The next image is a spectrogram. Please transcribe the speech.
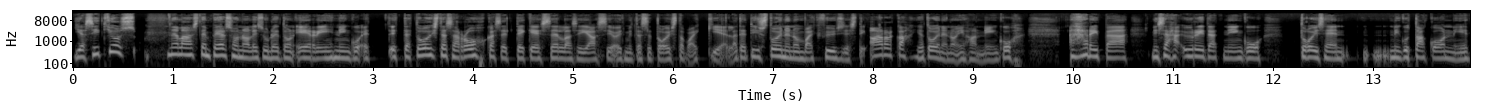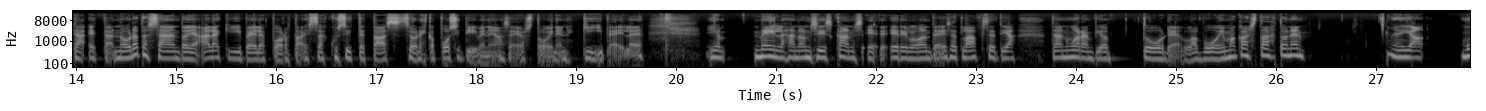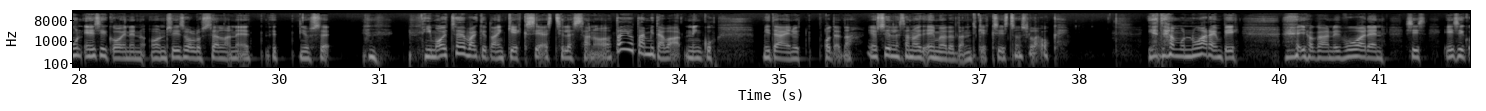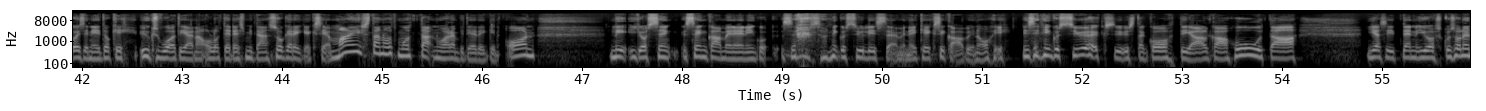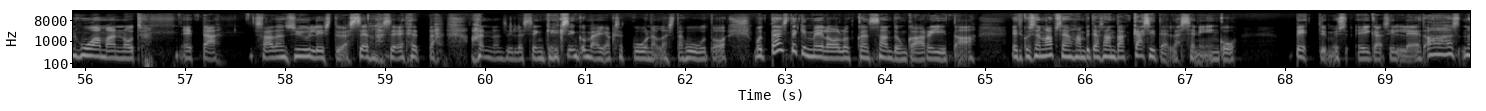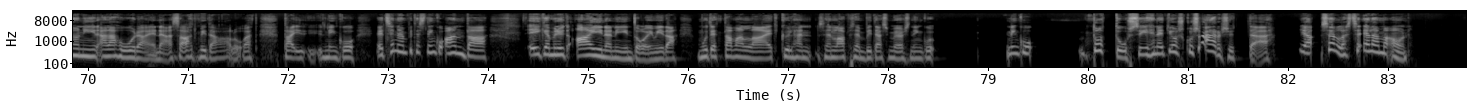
Ja sitten jos ne lasten persoonallisuudet on eri, niin kuin, että toista sä rohkaiset tekemään sellaisia asioita, mitä se toista vaikka kiellät. Että jos toinen on vaikka fyysisesti arka ja toinen on ihan niin kuin ääripää, niin sähän yrität niin kuin toiseen niin kuin takoon niitä, että noudata sääntöjä, älä kiipeile portaissa, kun sitten taas se on ehkä positiivinen asia, jos toinen kiipeilee. Ja meillähän on siis kans e- eriluonteiset lapset ja tämä nuorempi on todella voimakas tahtoinen. Ja mun esikoinen on siis ollut sellainen, että, että jos se himoitsee vaikka jotain keksiä ja sille sanoo, tai jotain mitä, vaan, niin kuin, mitä ei nyt oteta. Jos sille sanoo, että ei me oteta nyt keksiä, se on sillä okei. Okay ja tämä mun nuorempi, joka on nyt vuoden, siis esikoisen ei toki yksivuotiaana ollut edes mitään sokerikeksiä maistanut, mutta nuorempi tietenkin on. Niin jos sen, senkaan menee niin kuin, se, se on niin kuin sylissä ja menee keksikaapin ohi, niin se niin kuin syöksyy sitä kohti ja alkaa huutaa. Ja sitten joskus olen huomannut, että saatan syyllistyä sellaiseen, että annan sille sen keksin, kun mä en jaksa kuunnella sitä huutoa. Mutta tästäkin meillä on ollut myös Santunkaan riitaa, että kun sen lapsenhan pitäisi antaa käsitellä se niin kuin – pettymys, eikä silleen, että ah, no niin, älä huuda enää, saat mitä haluat. Tai niin kuin, että sen pitäisi niin kuin antaa, eikä me nyt aina niin toimita, mutta että tavallaan, että kyllähän sen lapsen pitäisi myös niin kuin, niin kuin tottua siihen, että joskus ärsyttää. Ja sellaista se elämä on.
